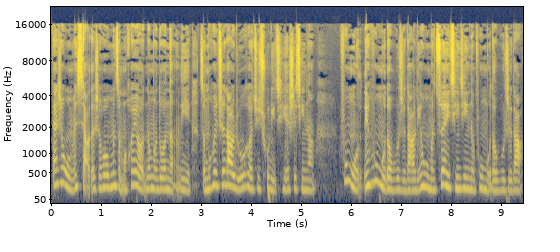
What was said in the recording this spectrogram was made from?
但是我们小的时候，我们怎么会有那么多能力？怎么会知道如何去处理这些事情呢？父母连父母都不知道，连我们最亲近的父母都不知道，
